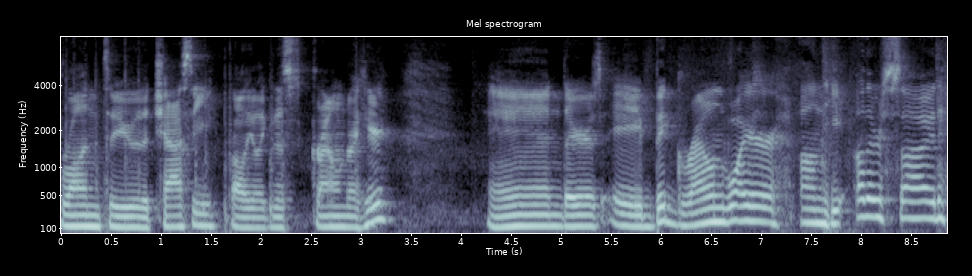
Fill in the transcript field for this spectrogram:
run to the chassis, probably like this ground right here. And there's a big ground wire on the other side.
